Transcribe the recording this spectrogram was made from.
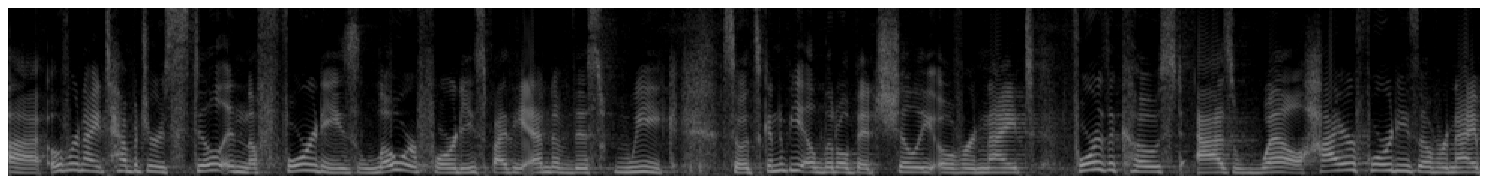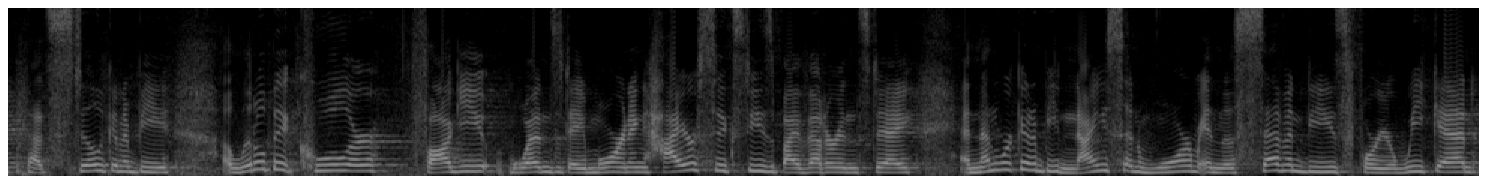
uh, overnight temperatures still in the 40s, lower 40s by the end of this week, so it's gonna be a little bit chilly overnight for the coast as well. Higher 40s overnight, but that's still going to be a little bit cooler, foggy Wednesday morning, higher 60s by Veterans Day, and then we're going to be nice and warm in the 70s for your weekend.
